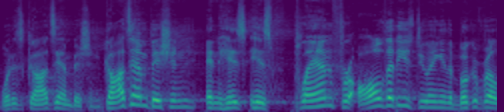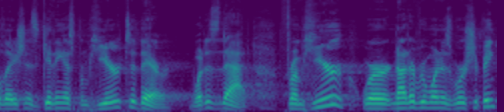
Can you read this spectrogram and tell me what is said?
What is God's ambition? God's ambition and his, his plan for all that he's doing in the book of Revelation is getting us from here to there. What is that? From here, where not everyone is worshiping,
